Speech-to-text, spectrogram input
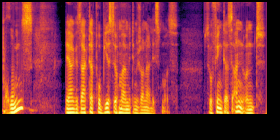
Bruns der gesagt hat, probier's doch mal mit dem Journalismus. So fing das an und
